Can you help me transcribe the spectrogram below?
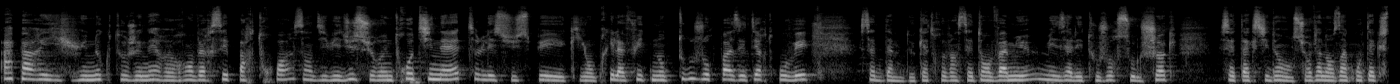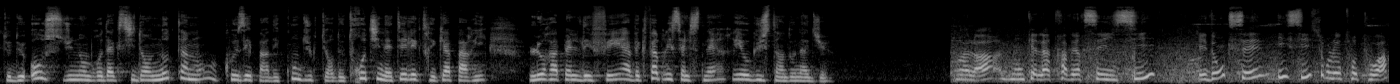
À Paris, une octogénaire renversée par trois individus sur une trottinette. Les suspects qui ont pris la fuite n'ont toujours pas été retrouvés. Cette dame de 87 ans va mieux, mais elle est toujours sous le choc. Cet accident survient dans un contexte de hausse du nombre d'accidents, notamment causés par des conducteurs de trottinettes électriques à Paris. Le rappel des faits avec Fabrice Elsner et Augustin Donadieu. Voilà, donc elle a traversé ici. Et donc c'est ici sur le trottoir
